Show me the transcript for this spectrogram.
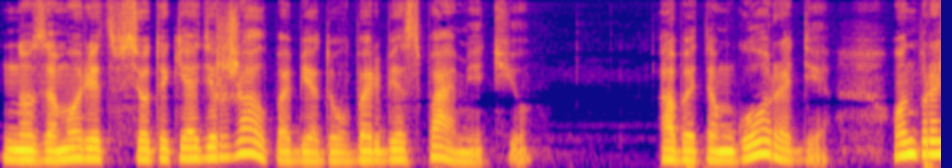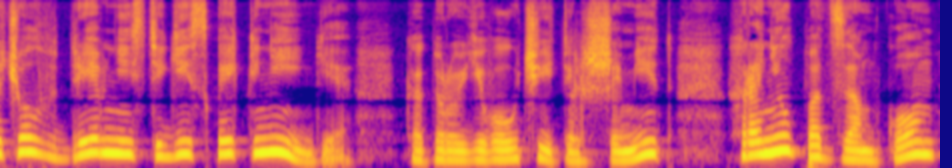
но Заморец все-таки одержал победу в борьбе с памятью. Об этом городе он прочел в древней стигийской книге, которую его учитель Шемид хранил под замком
